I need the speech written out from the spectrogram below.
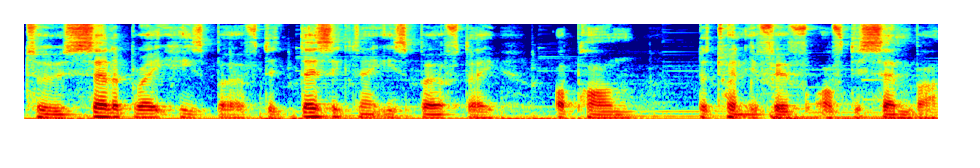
to celebrate his birth, to designate his birthday upon the 25th of December.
